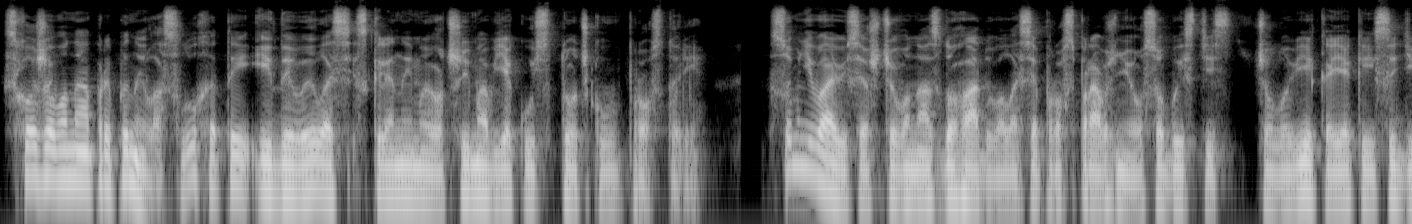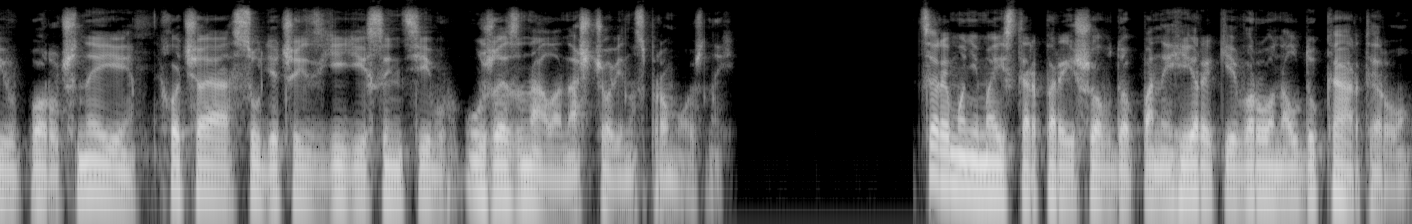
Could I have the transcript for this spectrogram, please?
Схоже, вона припинила слухати і дивилась скляними очима в якусь точку в просторі. Сумніваюся, що вона здогадувалася про справжню особистість чоловіка, який сидів поруч неї, хоча, судячи з її синців, уже знала, на що він спроможний. Церемонімейстер перейшов до панегіриків Роналду Картеру,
